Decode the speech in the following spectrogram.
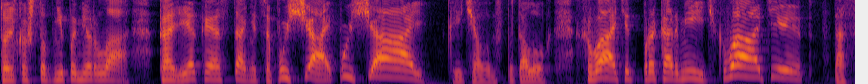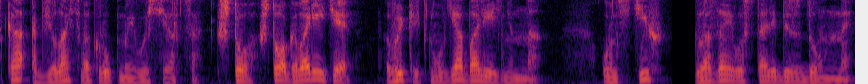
Только чтоб не померла. Калекой останется. Пущай, пущай!» – кричал он в потолок. «Хватит прокормить! Хватит!» Тоска обвелась вокруг моего сердца. «Что? Что? Говорите!» – выкрикнул я болезненно. Он стих, глаза его стали бездомны,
